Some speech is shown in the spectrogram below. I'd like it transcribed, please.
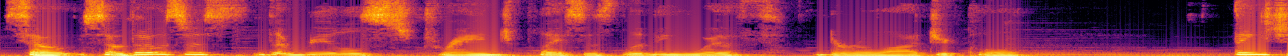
So, so those are the real strange places living with neurological things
